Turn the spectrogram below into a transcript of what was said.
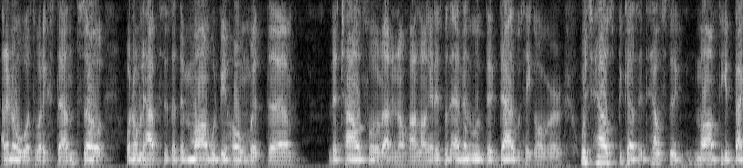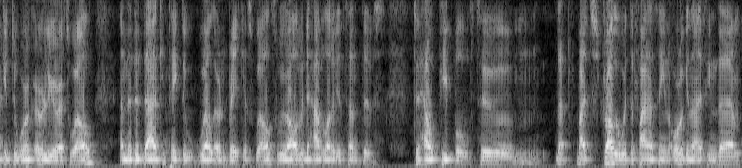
I don't know what to what extent. So what normally happens is that the mom would be home with um, the child for I don't know how long it is, but and then the dad will take over, which helps because it helps the mom to get back into work earlier as well, and then the dad can take the well-earned break as well. So we already have a lot of incentives to help people to um, that might struggle with the financing and organizing the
